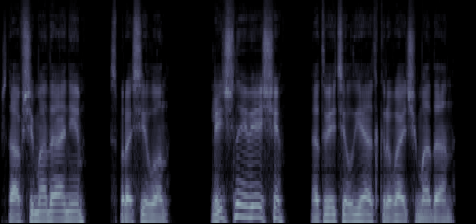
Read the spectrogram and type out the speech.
«Что в чемодане?» — спросил он. «Личные вещи», — ответил я, открывая чемодан.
